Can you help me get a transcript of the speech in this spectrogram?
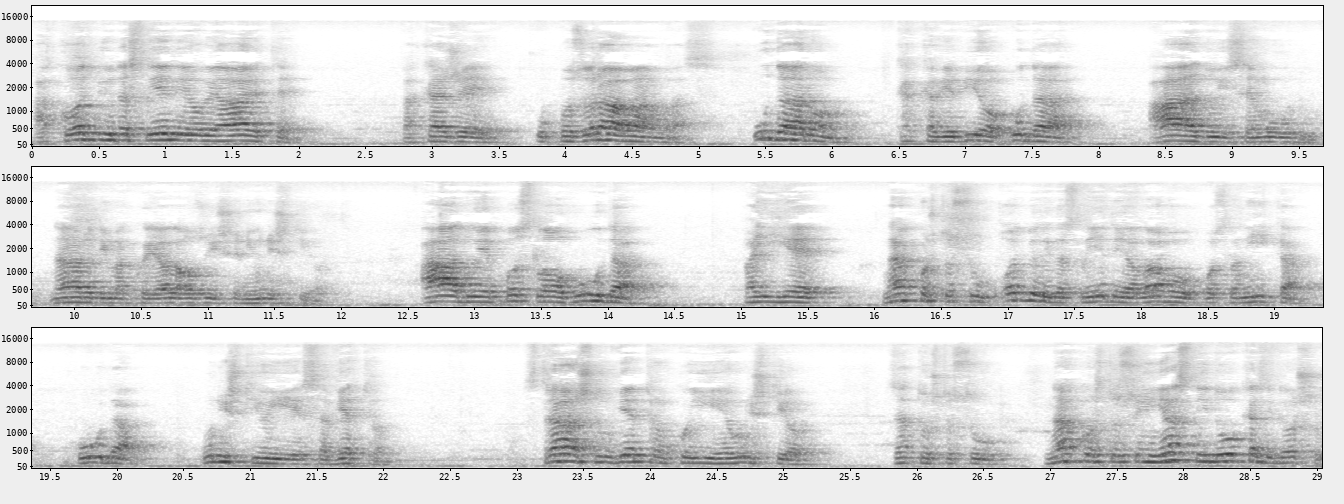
ako odbiju da slijede ove ajete, pa kaže, upozoravam vas udarom kakav je bio udar Adu i Semudu, narodima koje je Allah uzvišen i uništio. Adu je poslao Huda, pa ih je, nakon što su odbili da slijede Allahovog poslanika Huda, uništio je sa vjetrom. Strašnim vjetrom koji je uništio, zato što su, nakon što su im jasni dokazi došli,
